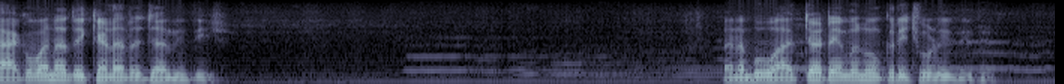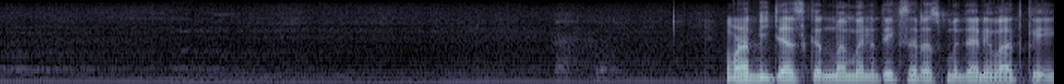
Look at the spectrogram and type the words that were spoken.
લાગવાના તે કે એણે રજા લીધી અને બહુ આચા ટાઈમે નોકરી છોડી દીધી. હમણાં બીજા સ્કંદમાં મેં નથી સરસ મજાની વાત કહી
